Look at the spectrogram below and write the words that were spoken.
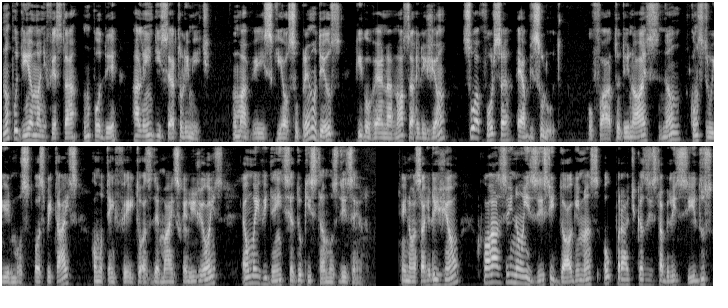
não podia manifestar um poder além de certo limite, uma vez que é o Supremo Deus que governa a nossa religião, sua força é absoluta. O fato de nós não construirmos hospitais, como têm feito as demais religiões, é uma evidência do que estamos dizendo. Em nossa religião, quase não existem dogmas ou práticas estabelecidos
